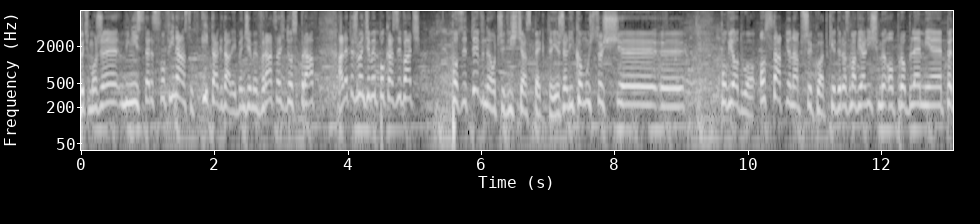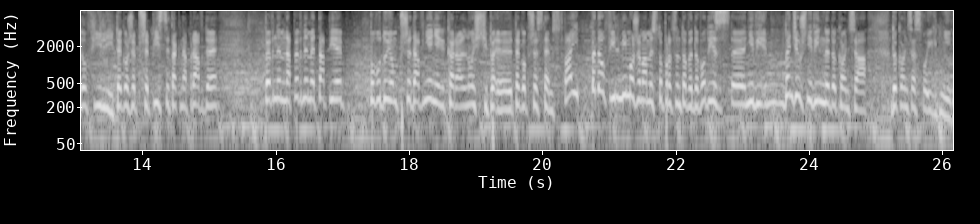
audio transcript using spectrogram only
być może Ministerstwo Finansów i tak dalej. Będziemy wracać do spraw, ale też będziemy pokazywać pozytywne oczywiście aspekty. Jeżeli komuś coś e, powiodło. Ostatnio na przykład, kiedy rozmawialiśmy o problemie pedofilii, tego, że przepisy tak naprawdę pewnym, na pewnym etapie powodują przedawnienie karalności e, tego przestępstwa i pedofil, mimo że mamy 100% dowody, jest, e, będzie już niewinny do końca, do końca swoich dni.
